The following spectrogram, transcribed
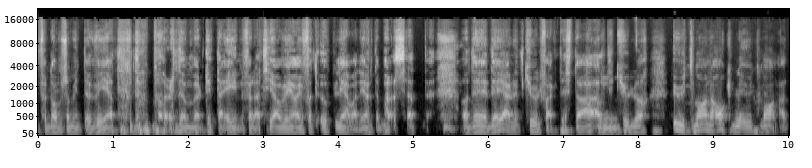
för de som inte vet, de bör, de bör titta in. För att jag, jag har ju fått uppleva det, jag har inte bara sett det. Och det, det är jävligt kul faktiskt. Det är alltid mm. kul att utmana och bli utmanad.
